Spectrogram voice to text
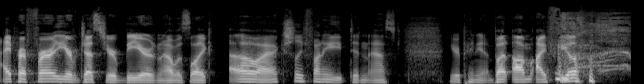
I prefer your just your beard. And I was like, Oh, I actually funny didn't ask your opinion. But um I feel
